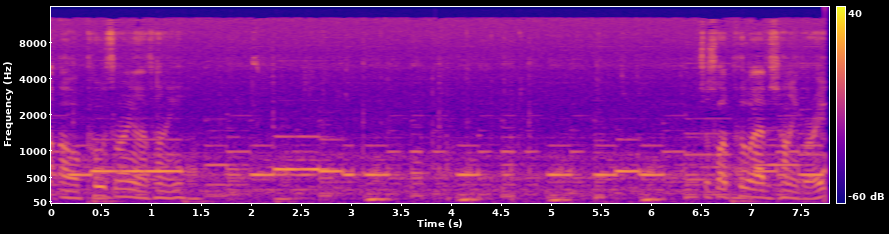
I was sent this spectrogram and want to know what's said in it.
Uh-oh, Pooh's running out of honey. Just let Pooh have his honey break.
